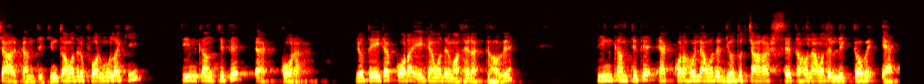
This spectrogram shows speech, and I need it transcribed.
চার কান্তি কিন্তু আমাদের ফর্মুলা কি? তিন কান্তিতে এক করা। যেহেতু এইটা করা, এইটা আমাদের মাথায় রাখতে হবে। তিন কান্তিতে এক করা হলে আমাদের যেহেতু চার আসছে, তাহলে আমাদের লিখতে হবে এক।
